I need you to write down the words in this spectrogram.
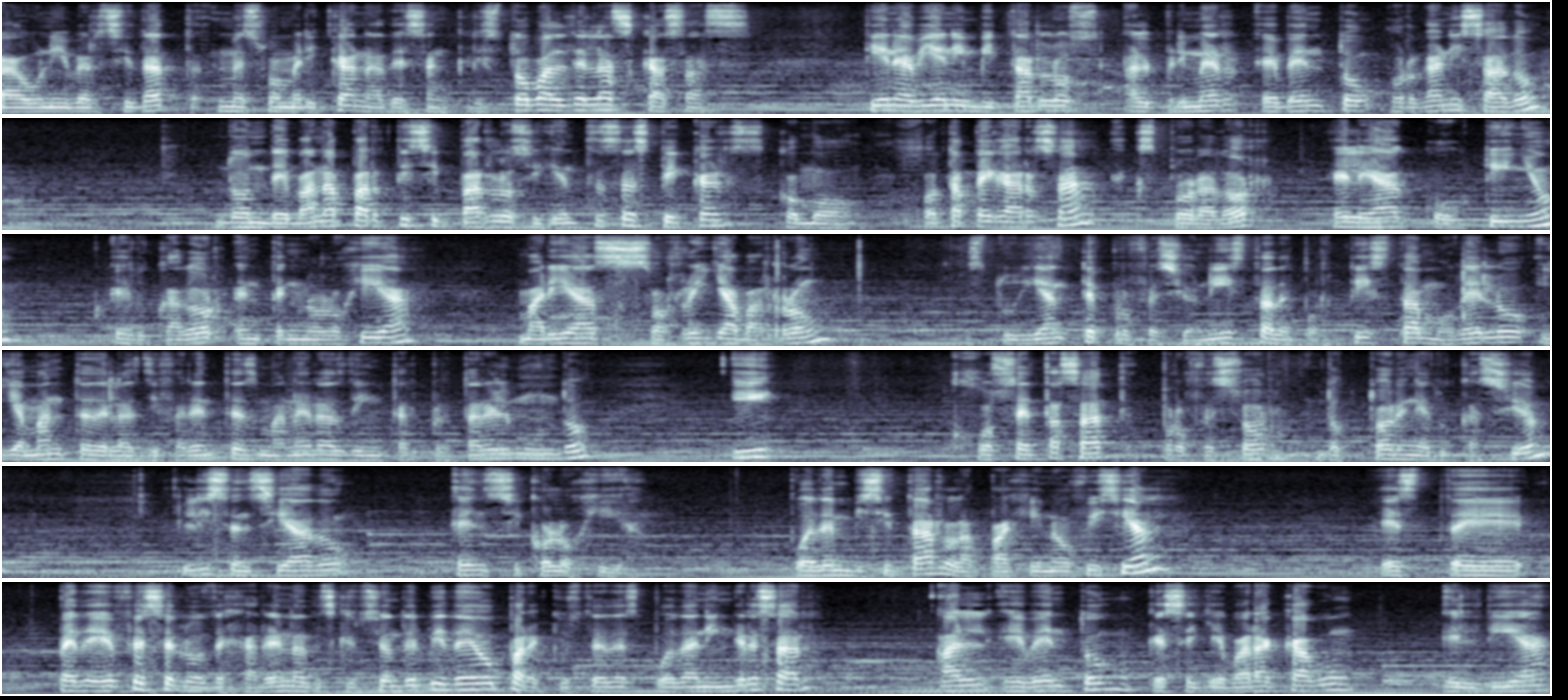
la Universidad Mesoamericana de San Cristóbal de las Casas. Tiene a bien invitarlos al primer evento organizado donde van a participar los siguientes speakers como JP Garza, explorador, LA Coutinho, educador en tecnología, María Zorrilla Barrón, estudiante, profesionista, deportista, modelo y amante de las diferentes maneras de interpretar el mundo, y José Tassat, profesor, doctor en educación, licenciado en psicología. Pueden visitar la página oficial. Este PDF se los dejaré en la descripción del video para que ustedes puedan ingresar al evento que se llevará a cabo el día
